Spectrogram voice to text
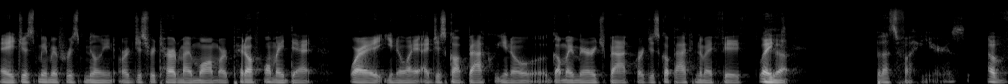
I just made my first million, or I just retired my mom, or paid off all my debt, or I, you know, I, I just got back, you know, got my marriage back, or I just got back into my faith. Like, yeah. but that's five years of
